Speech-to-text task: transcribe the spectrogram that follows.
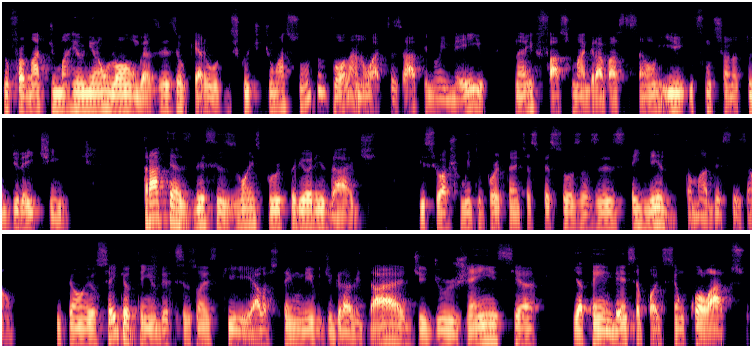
no formato de uma reunião longa. Às vezes eu quero discutir um assunto, vou lá no WhatsApp, no e-mail, né, e faço uma gravação e, e funciona tudo direitinho. Trate as decisões por prioridade. Isso eu acho muito importante. As pessoas às vezes têm medo de tomar decisão. Então eu sei que eu tenho decisões que elas têm um nível de gravidade, de urgência e a tendência pode ser um colapso.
